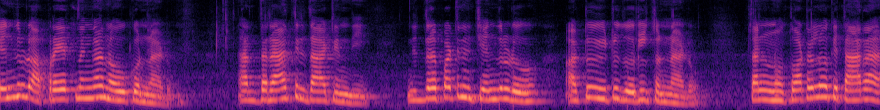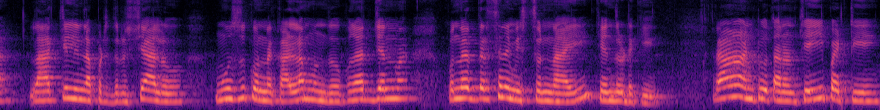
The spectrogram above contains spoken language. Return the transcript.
చంద్రుడు అప్రయత్నంగా నవ్వుకున్నాడు. అర్ధరాత్రి దాటింది. నిద్రపట్టిన చంద్రుడు అటు ఇటు దొర్లుతున్నాడు. తనను తోటలోకి తార లాక్కెళ్ళినప్పటి దృశ్యాలు మూసుకున్న కళ్ళ ముందు పునర్జన్మ పునర్దర్శనమిస్తున్నాయి చంద్రుడికి. రా అంటూ తనను చెయ్యి పట్టి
